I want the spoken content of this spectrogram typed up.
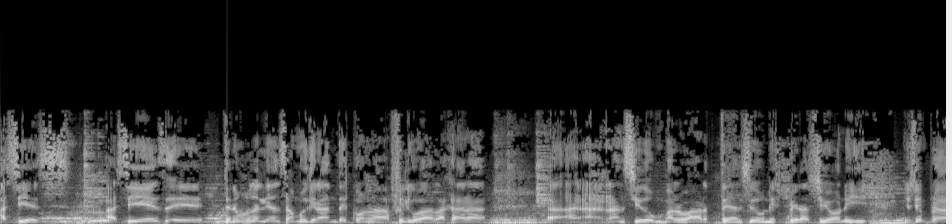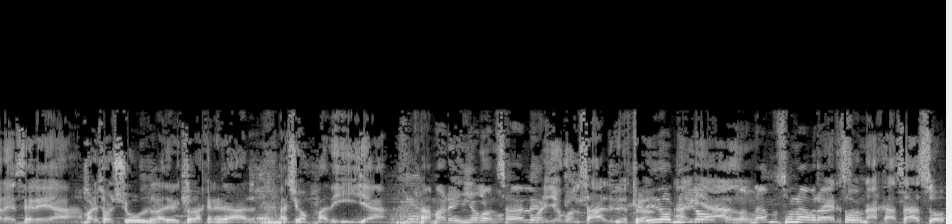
Así es, así es. Eh, tenemos una alianza muy grande con la FIL Guadalajara. han sido un baluarte, han sido una inspiración y yo siempre agradeceré a Marisol Schul, la directora general, a Sion Padilla, a, Mariño González. Mariño González, nuestro Querido amigo, aliado, te mandamos un abrazo. Personajazazo.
